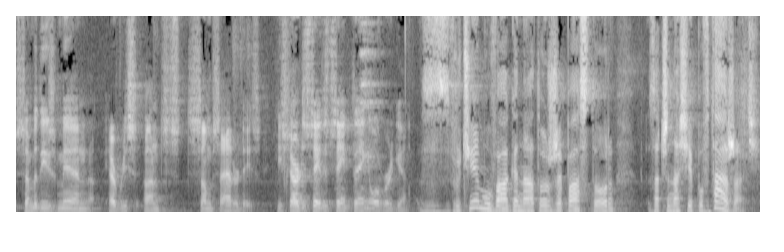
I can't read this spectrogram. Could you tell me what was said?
some of these men every on some Saturdays. He started to say the same thing over again. Zwróciłem uwagę na to, że pastor zaczyna się powtarzać.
